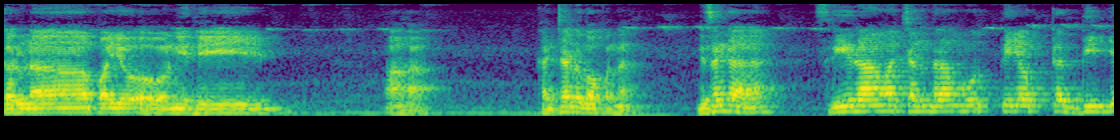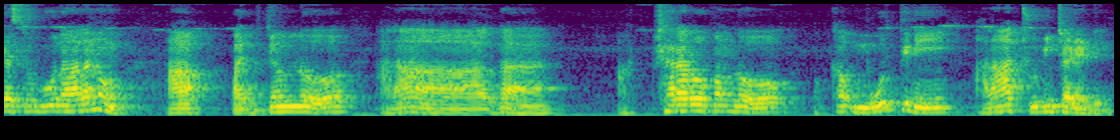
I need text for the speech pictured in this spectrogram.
కరుణాపయోనిధి. ఆహా కంచర్ల గోపన్న నిజంగా శ్రీరామచంద్రమూర్తి యొక్క దివ్య సుగుణాలను ఆ పద్యంలో అలాగా అక్షర రూపంలో ఒక మూర్తిని అలా చూపించాడండి.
